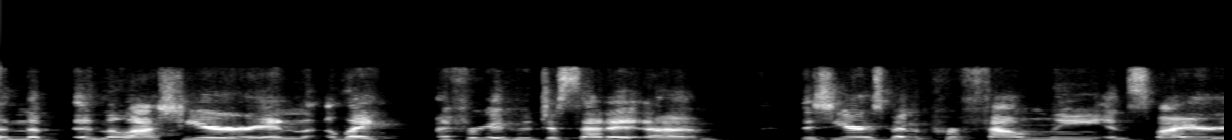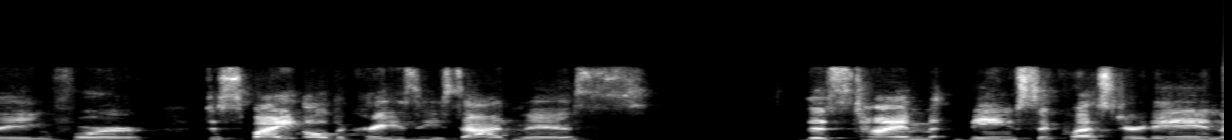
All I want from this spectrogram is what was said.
in the in the last year and like I forget who just said it um this year has been profoundly inspiring for despite all the crazy sadness this time being sequestered in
